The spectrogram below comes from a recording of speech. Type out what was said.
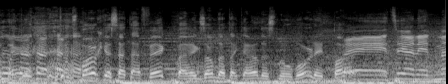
T'as-tu peur que ça t'affecte, par exemple, dans ta carrière de snowboard, être père? Ben, tu sais, honnêtement,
